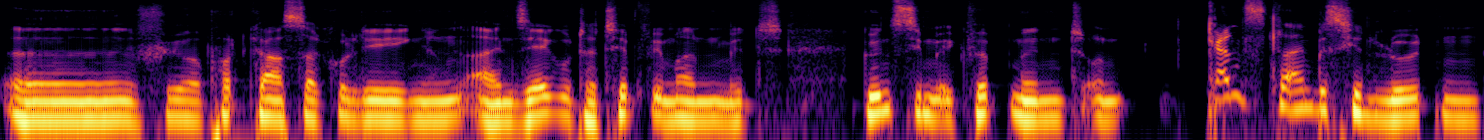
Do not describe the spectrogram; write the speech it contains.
Äh, für Podcaster-Kollegen ein sehr guter Tipp, wie man mit günstigem Equipment und ganz klein bisschen Löten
